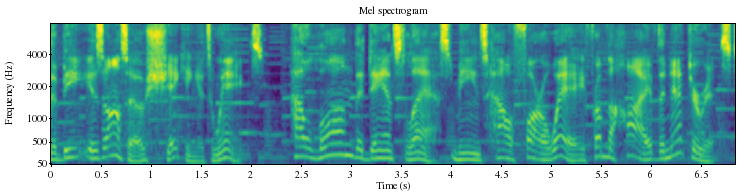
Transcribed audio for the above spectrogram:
the bee is also shaking its wings. How long the dance lasts means how far away from the hive the nectar is.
